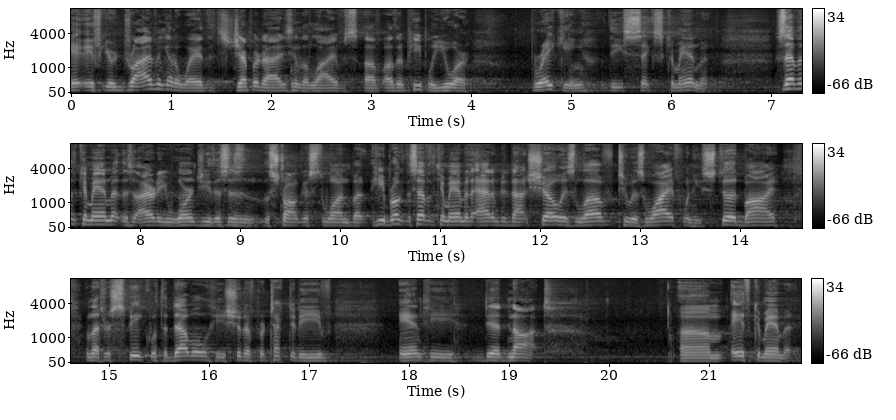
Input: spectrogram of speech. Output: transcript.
Okay, if you're driving in a way that's jeopardizing the lives of other people, you are breaking the sixth commandment. Seventh commandment, this, I already warned you, this isn't the strongest one, but he broke the seventh commandment. Adam did not show his love to his wife when he stood by and let her speak with the devil. He should have protected Eve, and he did not. Um, eighth commandment,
